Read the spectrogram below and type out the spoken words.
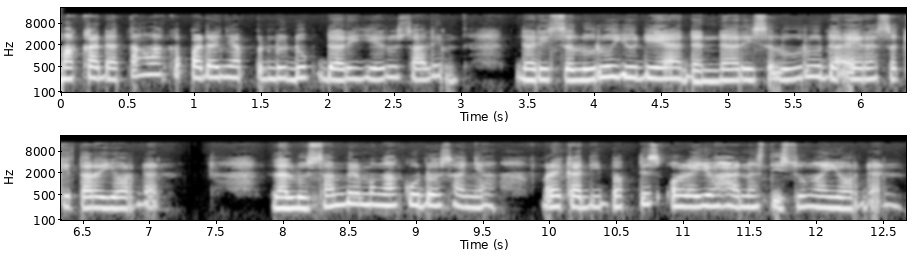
Maka datanglah kepadanya penduduk dari Yerusalem, dari seluruh Yudea dan dari seluruh daerah sekitar Yordan Lalu sambil mengaku dosanya, mereka dibaptis oleh Yohanes di sungai Yordan.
